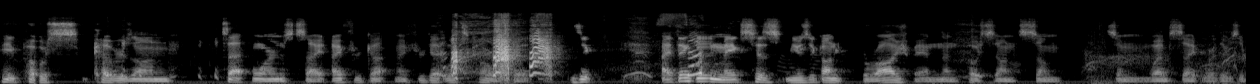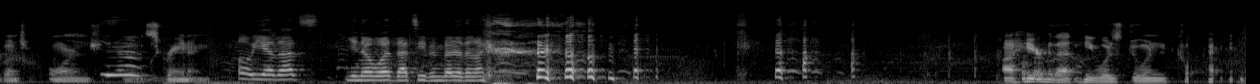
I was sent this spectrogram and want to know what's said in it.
he posts covers on Set Orange site. I forgot. I forget what's called. It, I think he makes his music on GarageBand and then posts on some some website where there's a bunch of orange Yeah. uh, screening. Oh yeah, that's you know what? That's even better than I could I hear that he was doing cocaine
